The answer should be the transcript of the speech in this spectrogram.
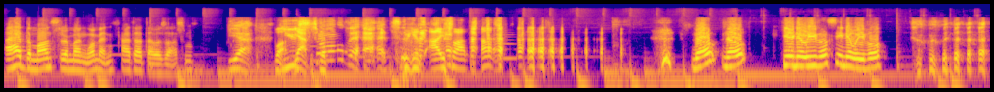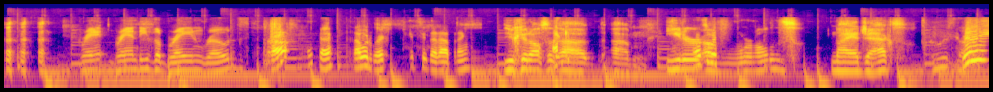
I had the monster among women. I thought that was awesome. Yeah, Well, you yeah, because, saw that. because I thought it up. no, no. Hear no evil, see no evil. Bran- Brandi the Brain Rhodes. Oh, okay. That would work. I could see that happening. you could also uh, um, eater That's of what- worlds, Nia Jax. Really?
